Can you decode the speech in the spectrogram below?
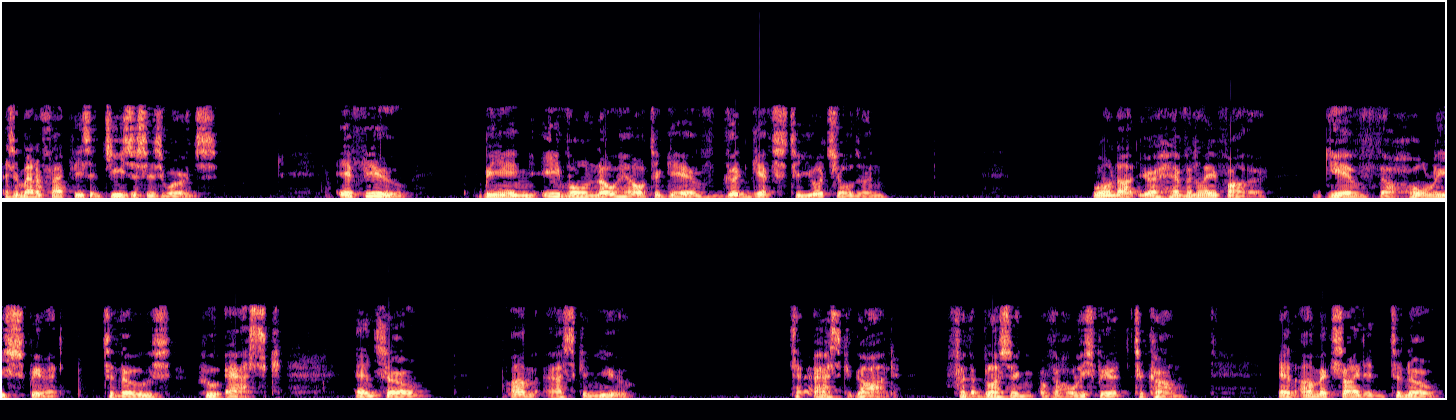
As a matter of fact, these are Jesus' words. If you, being evil, know how to give good gifts to your children, will not your heavenly Father give the Holy Spirit to those who ask? And so I'm asking you to ask God for the blessing of the Holy Spirit to come. And I'm excited to know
